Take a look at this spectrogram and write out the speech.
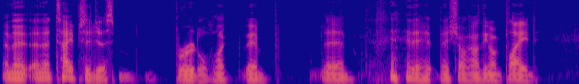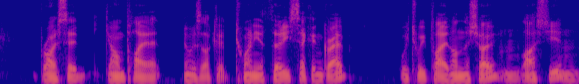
and the and the tapes are just brutal. Like they're they're they're, they're shocking. I think I played. Bryce said, "Go and play it." It was like a twenty or thirty second grab, which we played on the show Mm. last year. Mm.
